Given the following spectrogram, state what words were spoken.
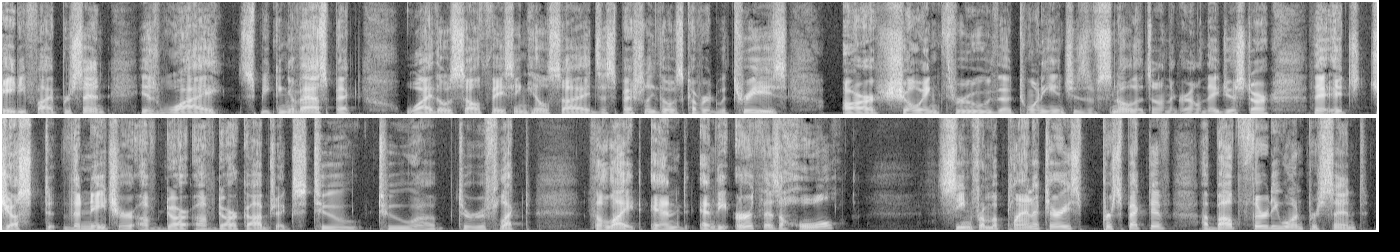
85% is why, speaking of aspect, why those south facing hillsides, especially those covered with trees, are showing through the 20 inches of snow that's on the ground. They just are. It's just the nature of dark of dark objects to to uh, to reflect the light and and the Earth as a whole, seen from a planetary perspective, about 31 percent uh,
